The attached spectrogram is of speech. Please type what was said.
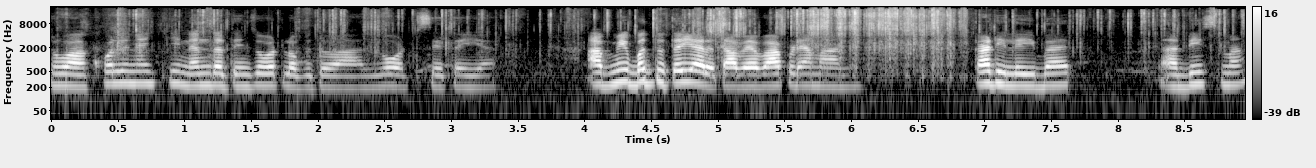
જો આ ખોલી નાખી અંદર અંદરથી જો એટલો બધો આ લોટ છે તૈયાર. આ મેં બધું તૈયાર જ આવે. હવે આપણે આમાં કાઢી લઈએ બહાર, આ ડીશમાં.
